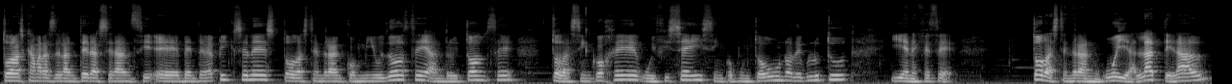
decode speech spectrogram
Todas las cámaras delanteras serán 20 eh, megapíxeles, todas tendrán con MIUI 12, Android 11, todas 5G, Wi-Fi 6, 5.1 de Bluetooth y NFC. Todas tendrán huella lateral,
